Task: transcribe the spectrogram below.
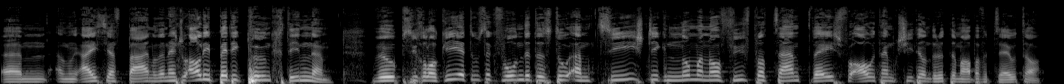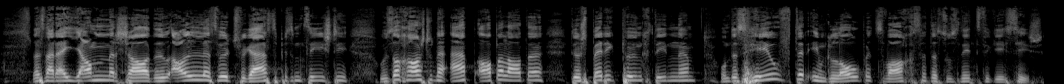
ähm, ICF Bern. Und dann hast du alle Predigtpunkte drin. Weil Psychologie hat herausgefunden, dass du am Dienstag nur noch 5% weisst von all dem Gescheiten, was ich heute Abend erzählt habe. Das wäre ein Jammerschade. Du alles würdest vergessen bis zum Dienstag. Und so kannst du eine App abladen, du hast Predigtpunkte drin und es hilft dir, im Glauben zu wachsen, dass du es nicht vergisst.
